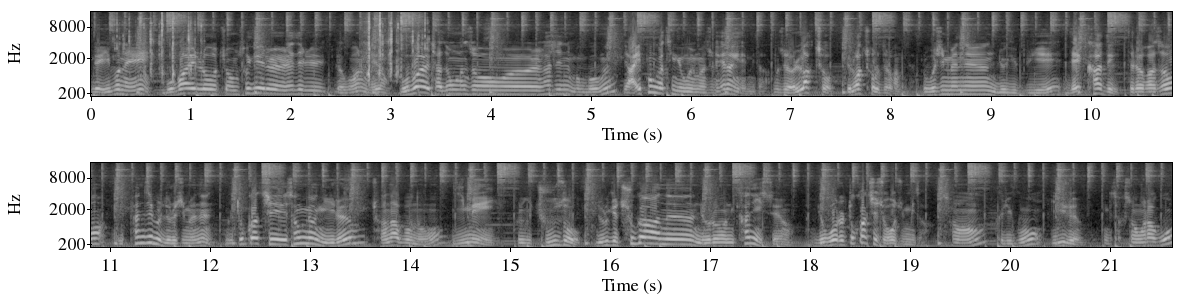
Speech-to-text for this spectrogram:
네, 이번에 모바일로 좀 소개를 해드리려고 하는데요. 모바일 자동 완성을 하시는 방법은 아이폰 같은 경우에만 좀 해당이 됩니다. 먼저 연락처, 연락처로 들어갑니다. 보시면은 여기 위에 내 카드 들어가서 편집을 누르시면은 똑같이 성명 이름, 전화번호, 이메일, 그리고 주소 이렇게 추가하는 이런 칸이 있어요. 요거를 똑같이 적어줍니다. 성, 그리고 이름 이렇게 작성을 하고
